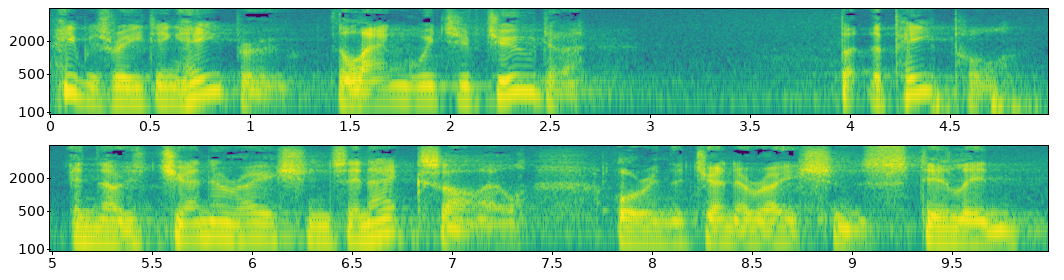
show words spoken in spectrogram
He was reading Hebrew, the language of Judah. But the people in those generations in exile, or in the generations still in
